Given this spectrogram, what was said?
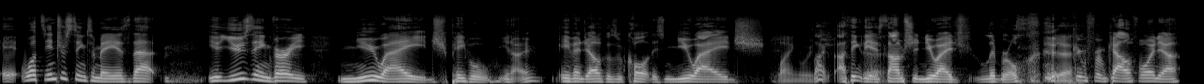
it, what's interesting to me is that you're using very new age people you know evangelicals would call it this new age Language. like i think the Yeah. assumption new age liberal Yeah. from california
